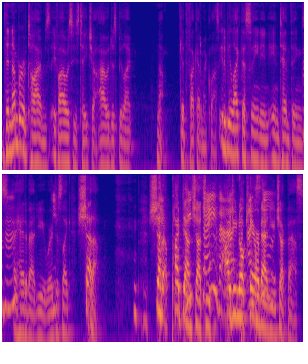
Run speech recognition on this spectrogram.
The number of times, if I was his teacher, I would just be like, "No, get the fuck out of my class." It'd be like the scene in in Ten Things Mhm. I Hate About You, where it's just like, "Shut up, shut up, pipe down, You you. that I do not care about you, Chuck Bass."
